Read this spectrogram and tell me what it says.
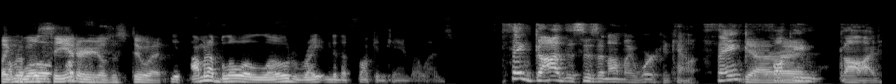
Like we'll blow see it, or you'll just do it. I'm gonna blow a load right into the fucking camera lens. Thank God this isn't on my work account. Thank Yeah, fucking God.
